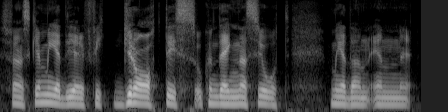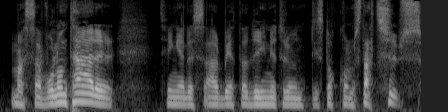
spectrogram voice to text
svenska medier fick gratis och kunde ägna sig åt medan en massa volontärer tvingades arbeta dygnet runt i Stockholms stadshus.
